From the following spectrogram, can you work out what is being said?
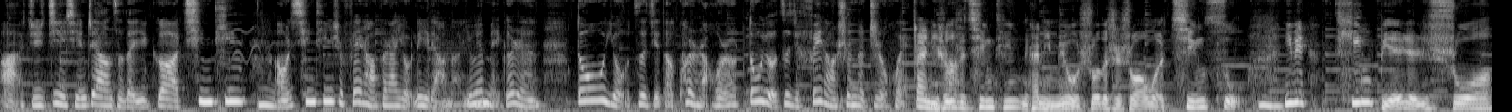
啊，去进行这样子的一个倾听啊，我倾听是非常非常有力量的，因为每个人都有自己的困扰，或者都有自己非常深的智慧。哎，你说的是倾听，你看你没有说的是说我倾诉，因为听别人说。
